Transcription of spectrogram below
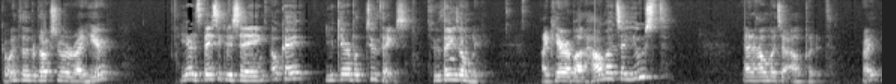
Go into the production order right here. Here it's basically saying, okay, you care about two things, two things only. I care about how much I used and how much I outputted, right?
